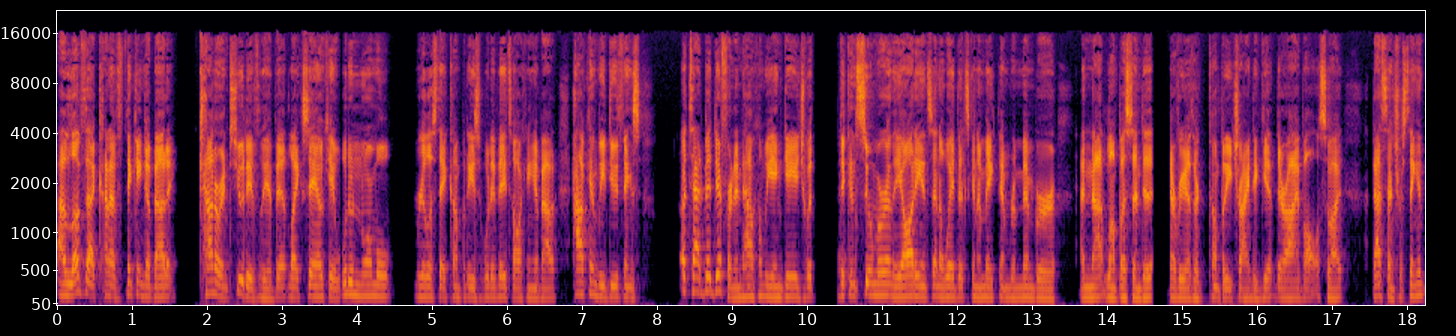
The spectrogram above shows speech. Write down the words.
I love that kind of thinking about it counterintuitively a bit, like saying, okay, what do normal real estate companies, what are they talking about? How can we do things a tad bit different? And how can we engage with the consumer and the audience in a way that's going to make them remember and not lump us into every other company trying to get their eyeball? So I, that's interesting.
